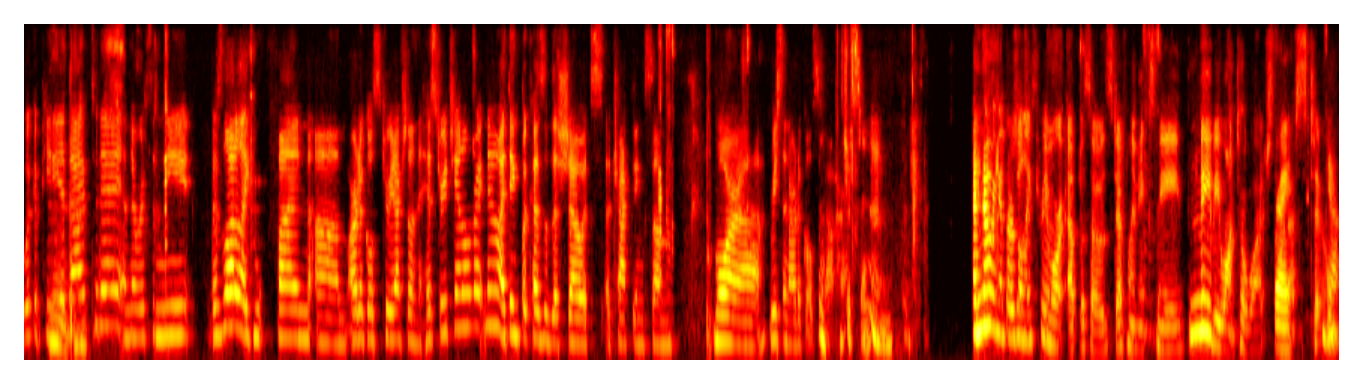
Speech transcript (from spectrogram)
Wikipedia Mm. dive today, and there were some neat. There's a lot of like fun um, articles to read actually on the History Channel right now. I think because of the show, it's attracting some more uh, recent articles about her. Interesting. Hmm. And knowing that there's only three more episodes definitely makes me maybe want to watch the Right. rest too. Yeah.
